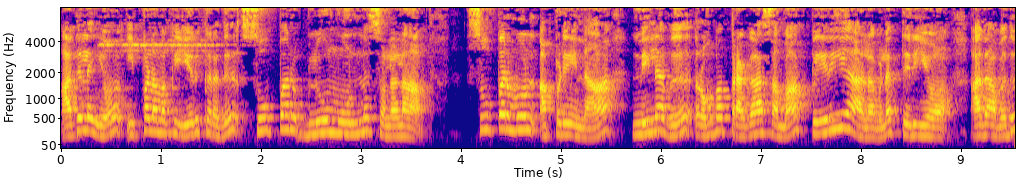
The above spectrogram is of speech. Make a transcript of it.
அதுலயும் இப்ப நமக்கு இருக்கிறது சூப்பர் ப்ளூ மூன்னு சொல்லலாம். சூப்பர் மூன் அப்படின்னா நிலவு ரொம்ப பிரகாசமா பெரிய அளவுல தெரியும். அதாவது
